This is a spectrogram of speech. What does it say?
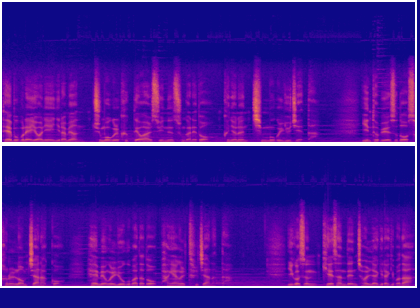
대부분의 연예인이라면 주목을 극대화할 수 있는 순간에도 그녀는 침묵을 유지했다. 인터뷰에서도 선을 넘지 않았고 해명을 요구받아도 방향을 틀지 않았다. 이것은 계산된 전략이라기보다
